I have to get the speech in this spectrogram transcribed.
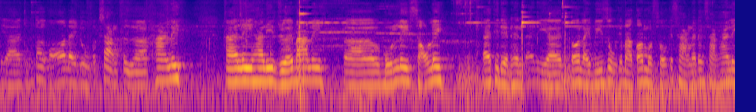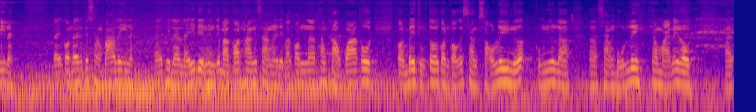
Thì chúng tôi có đầy đủ các sàng từ 2 ly. 2 ly 2 ly rưỡi 3 ly ờ, uh, 4 ly 6 ly. Đây thì điển hình đây thì ờ, tôi lấy ví dụ cho bà con một số cái sàng đây đang sàng 2 ly này. Đấy còn đây là cái sàng 3 ly này. Đấy thì là lấy điển hình cho bà con hai cái sàng này để bà con ờ, tham khảo qua thôi. Còn bên chúng tôi còn có cái sàng 6 ly nữa cũng như là ờ, sàng 4 ly theo máy này rồi. Đấy.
